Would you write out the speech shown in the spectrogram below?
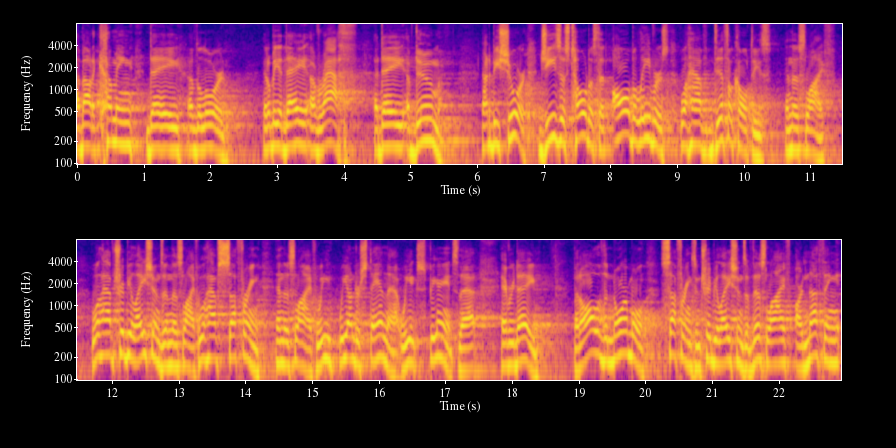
about a coming day of the Lord. It'll be a day of wrath, a day of doom. Now, to be sure, Jesus told us that all believers will have difficulties in this life. We'll have tribulations in this life. We'll have suffering in this life. We, we understand that. We experience that every day. But all of the normal sufferings and tribulations of this life are nothing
